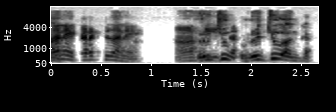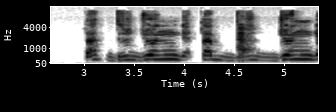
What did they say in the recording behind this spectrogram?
தானே கரெக்ட் தானே ரிஜு ரிஜு அங்க தத்ருஜ்வங்க தத்ருஜ்வங்க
